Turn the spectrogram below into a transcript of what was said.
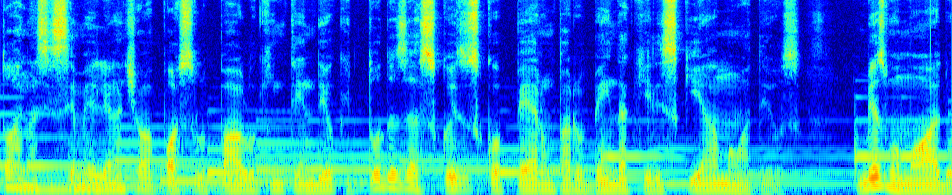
torna-se semelhante ao apóstolo Paulo que entendeu que todas as coisas cooperam para o bem daqueles que amam a Deus. Do mesmo modo,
